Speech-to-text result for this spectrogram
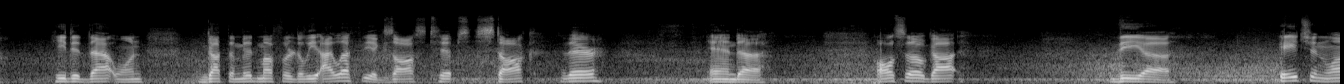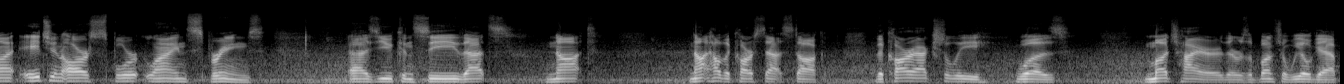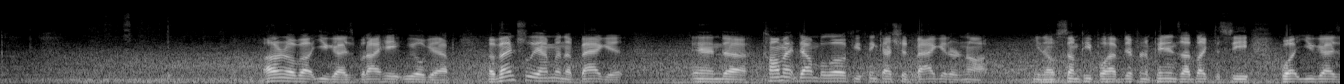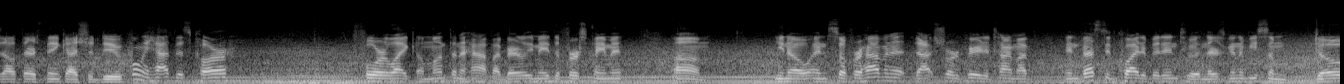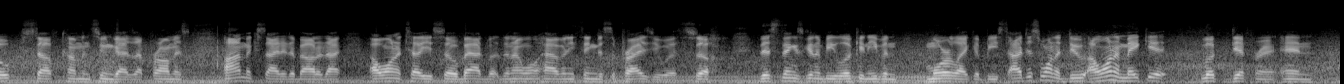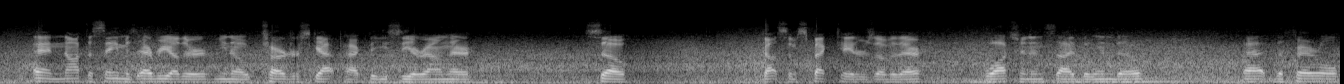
he did that one. Got the mid muffler delete. I left the exhaust tips stock there, and uh, also got the uh, H and H and R Sport Line springs. As you can see, that's not not how the car sat stock. The car actually was much higher. There was a bunch of wheel gap. I don't know about you guys, but I hate wheel gap. Eventually, I'm gonna bag it. And uh, comment down below if you think I should bag it or not. You know, some people have different opinions. I'd like to see what you guys out there think I should do. I've only had this car for like a month and a half. I barely made the first payment. Um, you know, and so for having it that short a period of time, I've invested quite a bit into it and there's gonna be some dope stuff coming soon guys I promise. I'm excited about it. I I want to tell you so bad but then I won't have anything to surprise you with. So this thing's gonna be looking even more like a beast. I just want to do I want to make it look different and and not the same as every other you know charger scat pack that you see around there. So got some spectators over there watching inside the window at the feral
